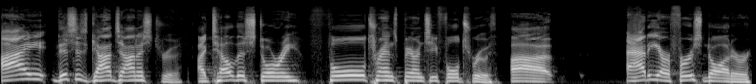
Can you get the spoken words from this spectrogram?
I this is God's honest truth. I tell this story full transparency, full truth. Uh, Addie, our first daughter,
